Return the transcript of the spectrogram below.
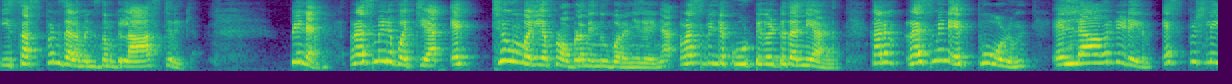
ഈ സസ്പെൻസ് എലമെന്റ്സ് നമുക്ക് ലാസ്റ്റ് വെക്കാം. പിന്നെ റസ്മിന് പറ്റിയ ഏറ്റവും വലിയ പ്രോബ്ലം എന്ന് പറഞ്ഞു കഴിഞ്ഞാൽ റസ്മിന്റെ കൂട്ടുകെട്ട് തന്നെയാണ്. കാരണം റസ്മിൻ എപ്പോഴും എല്ലാവരുടെ ഇടയിലും എസ്പെഷ്യലി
